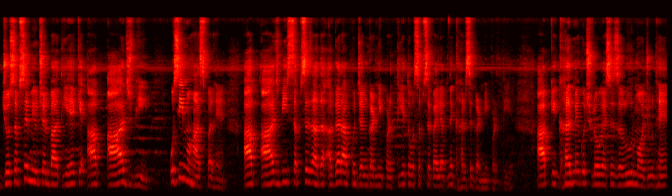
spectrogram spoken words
जो सबसे म्यूचुअल बात यह है कि आप आज भी उसी मुहाज पर हैं। आप आज भी सबसे ज़्यादा, अगर आपको जंग करनी पड़ती है तो वो सबसे पहले अपने घर से करनी पड़ती है। आपके घर में कुछ लोग ऐसे ज़रूर मौजूद हैं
